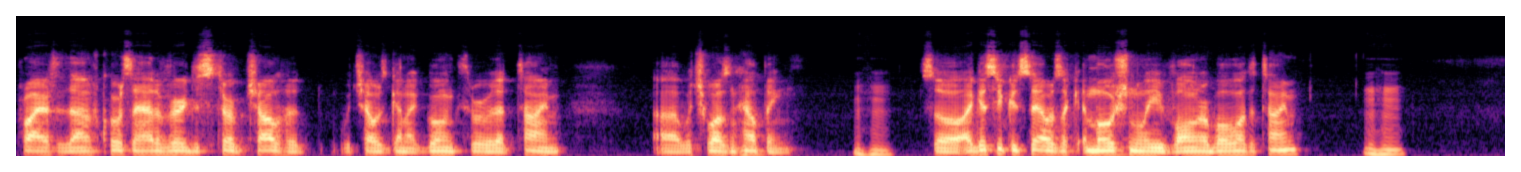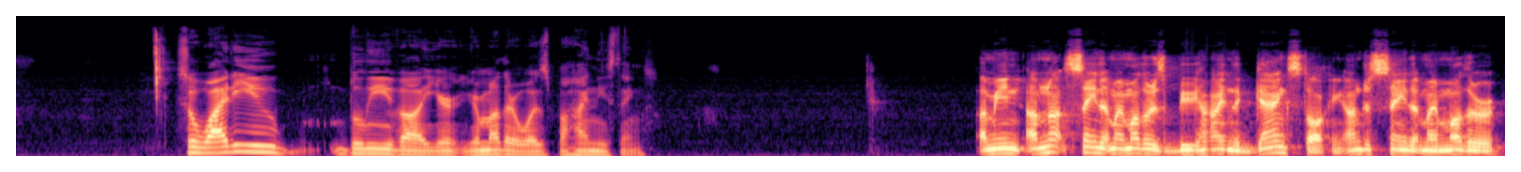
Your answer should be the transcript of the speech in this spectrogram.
prior to that. Of course, I had a very disturbed childhood, which I was gonna going through at that time, uh, which wasn't helping. Mm-hmm. So I guess you could say I was like emotionally vulnerable at the time. Mm-hmm. So why do you believe uh, your your mother was behind these things? I mean, I'm not saying that my mother is behind the gang stalking. I'm just saying that my mother,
